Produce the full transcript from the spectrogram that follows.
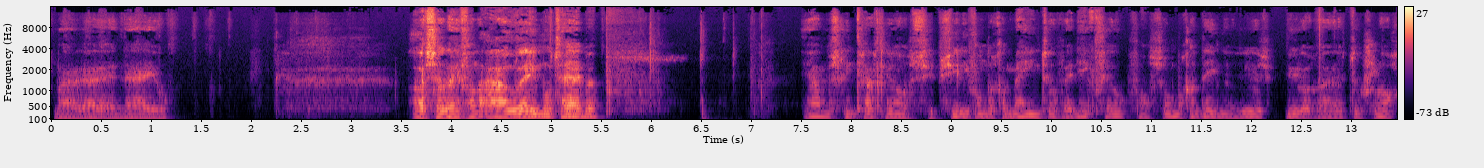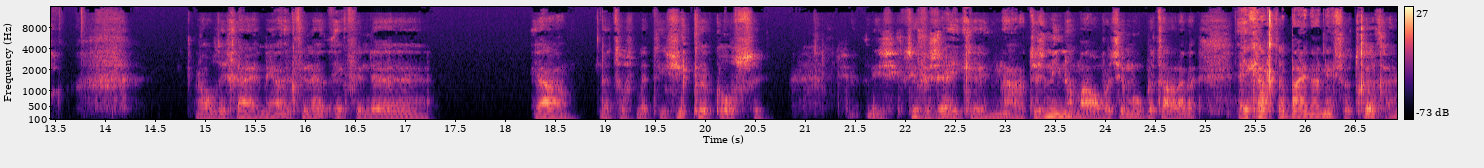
Maar, uh, nee, joh. Als je alleen van AOW moet hebben... Ja, misschien krijg je nog subsidie van de gemeente, of weet ik veel, van sommige dingen, huur, huurtoeslag. Uh, al die geheim, ja, ik vind, ik vind uh, ja, net als met die ziekenkosten, die ziekteverzekering, nou, het is niet normaal wat je moet betalen. En je krijgt daar bijna niks voor terug, hè.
